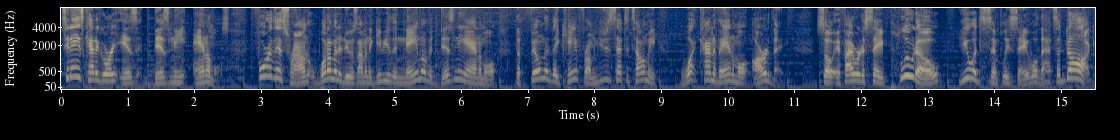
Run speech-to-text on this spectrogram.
Today's category is Disney animals. For this round, what I'm going to do is I'm going to give you the name of a Disney animal, the film that they came from. You just have to tell me what kind of animal are they. So if I were to say Pluto, you would simply say, well, that's a dog.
